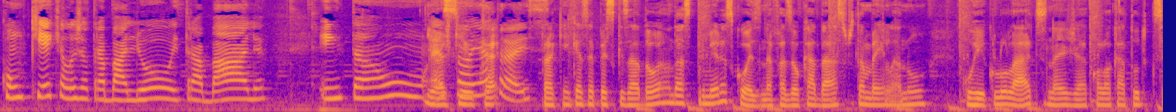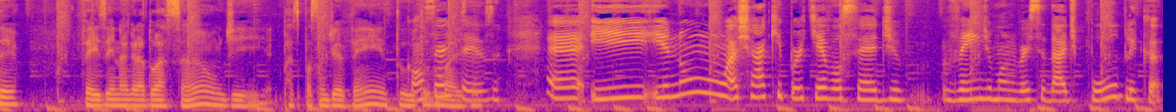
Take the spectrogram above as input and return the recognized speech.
com o que, que ela já trabalhou e trabalha. Então, e é só ir atrás. Para quem quer ser pesquisador, é uma das primeiras coisas, né? Fazer o cadastro também lá no currículo Lattes, né? Já colocar tudo que você fez aí na graduação, de participação de evento Com e tudo certeza. mais. Né? É, e, e não achar que porque você é de, vem de uma universidade pública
